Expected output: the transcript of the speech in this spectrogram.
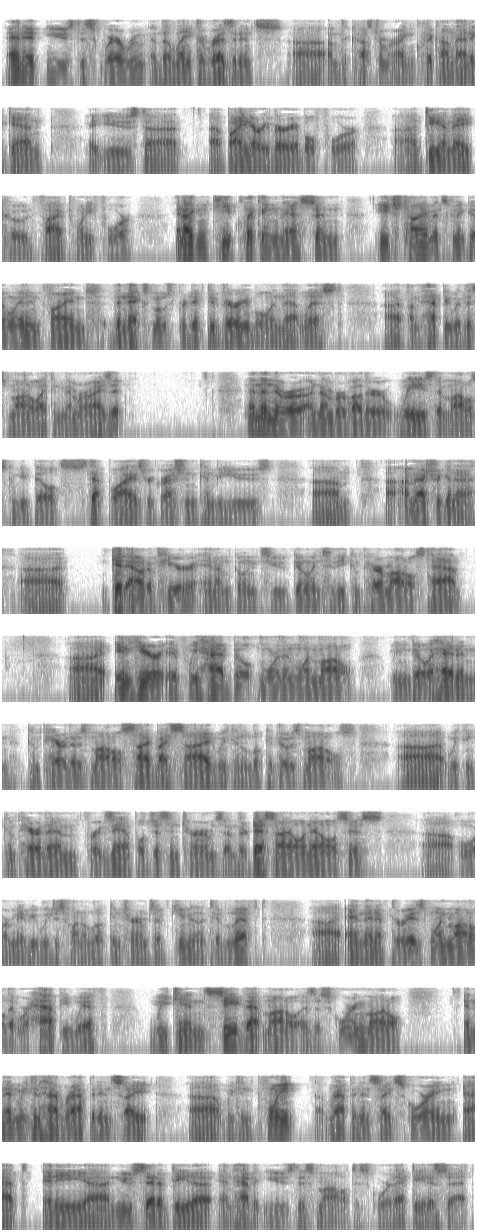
and it used the square root of the length of residence uh, of the customer. I can click on that again. It used uh, a binary variable for uh, DMA code 524 and I can keep clicking this and each time it's going to go in and find the next most predictive variable in that list. Uh, if I'm happy with this model I can memorize it and then there are a number of other ways that models can be built. Stepwise regression can be used. Um, I'm actually going to uh, get out of here and I'm going to go into the Compare Models tab. Uh, in here, if we had built more than one model, we can go ahead and compare those models side by side. We can look at those models. Uh, we can compare them, for example, just in terms of their decile analysis, uh, or maybe we just want to look in terms of cumulative lift. Uh, and then if there is one model that we're happy with, we can save that model as a scoring model, and then we can have Rapid Insight. Uh, we can point Rapid Insight scoring at any uh, new set of data and have it use this model to score that data set.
